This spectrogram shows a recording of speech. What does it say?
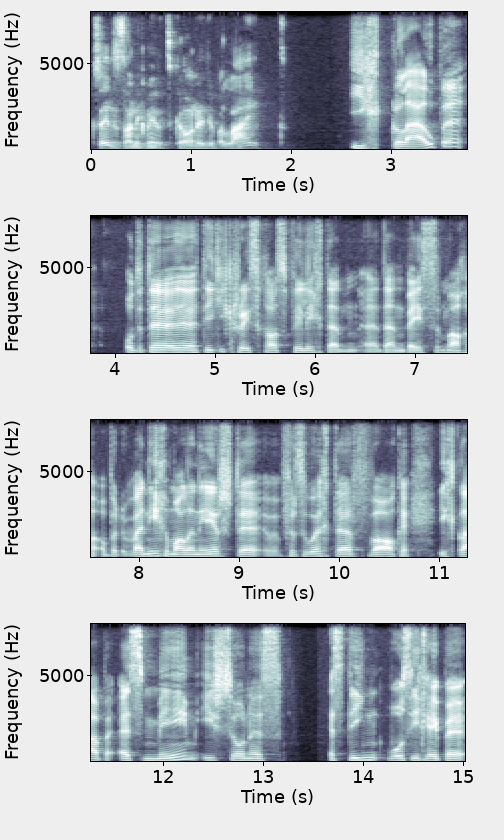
Gesehen, das habe ich mir jetzt gar nicht überlegt. Ich glaube, oder der DigiChris kann es vielleicht dann, äh, dann besser machen, aber wenn ich mal einen ersten Versuch darf wagen, ich glaube, ein Meme ist so ein, ein Ding, wo sich eben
